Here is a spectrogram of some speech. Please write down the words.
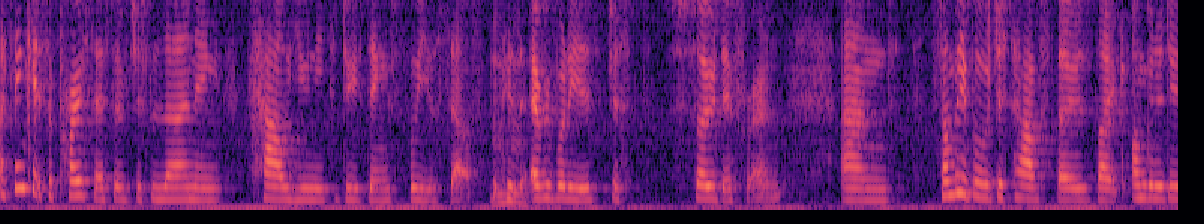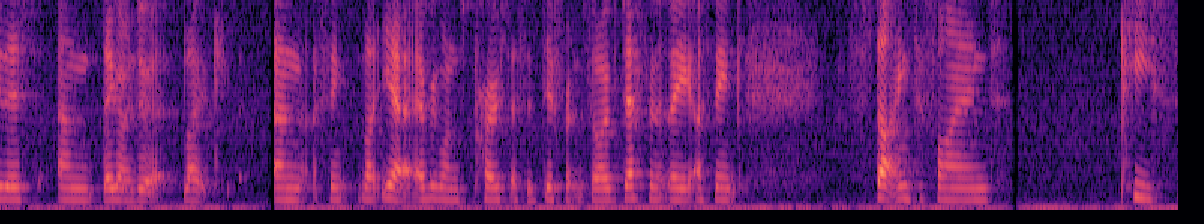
i think it's a process of just learning how you need to do things for yourself because Mhm. everybody is just so different and some people just have those like i'm going to do this and they're going to do it like and i think like yeah everyone's process is different. So i've definitely i think starting to find peace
